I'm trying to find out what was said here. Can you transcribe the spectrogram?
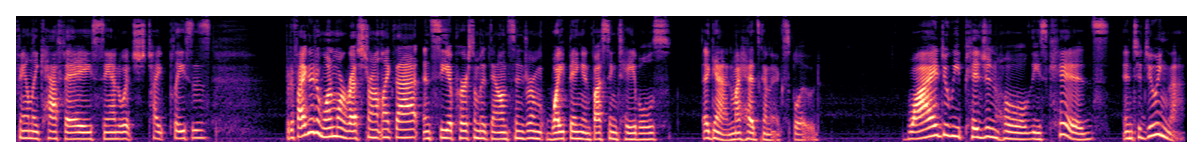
family cafe, sandwich type places. But if I go to one more restaurant like that and see a person with Down syndrome wiping and busting tables, again, my head's going to explode. Why do we pigeonhole these kids into doing that?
